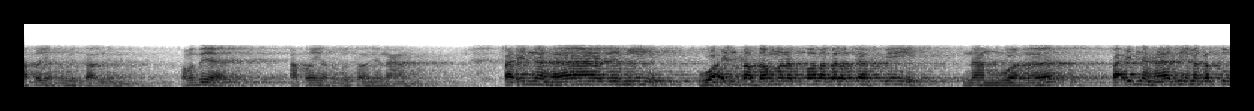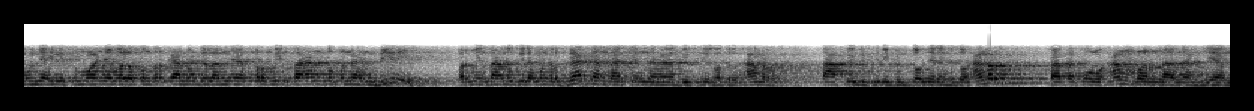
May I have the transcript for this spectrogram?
atau yang semisalnya. Paham ya? Atau yang semisalnya. Nah. Fa inna hadhihi wa in tadammanat talab al-kasbi nam wa fa inna maka sungguhnya ini semuanya walaupun terkandung dalamnya permintaan untuk menahan diri, permintaan untuk tidak mengerjakan lakinnaha bi sighatil amr, tapi di sini bentuknya dengan bentuk amr, fatakunu amran la nahyan.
